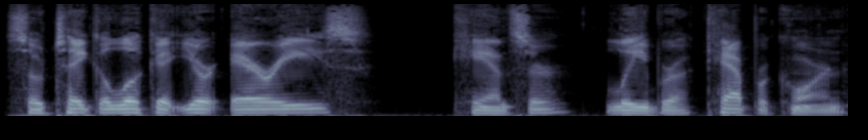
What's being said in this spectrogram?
So take a look at your Aries, Cancer, Libra, Capricorn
